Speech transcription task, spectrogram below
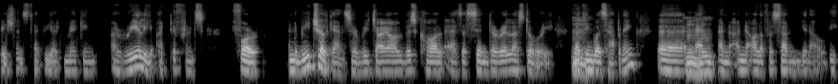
patients that we are making a really a difference for endometrial cancer, which I always call as a Cinderella story. Mm. Nothing was happening, uh, mm-hmm. and and and all of a sudden, you know, we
